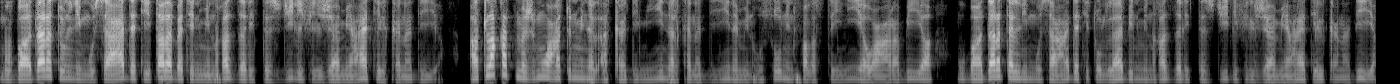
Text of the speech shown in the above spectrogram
مبادرة لمساعدة طلبة من غزة للتسجيل في الجامعات الكندية. أطلقت مجموعة من الأكاديميين الكنديين من أصول فلسطينية وعربية مبادرة لمساعدة طلاب من غزة للتسجيل في الجامعات الكندية.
